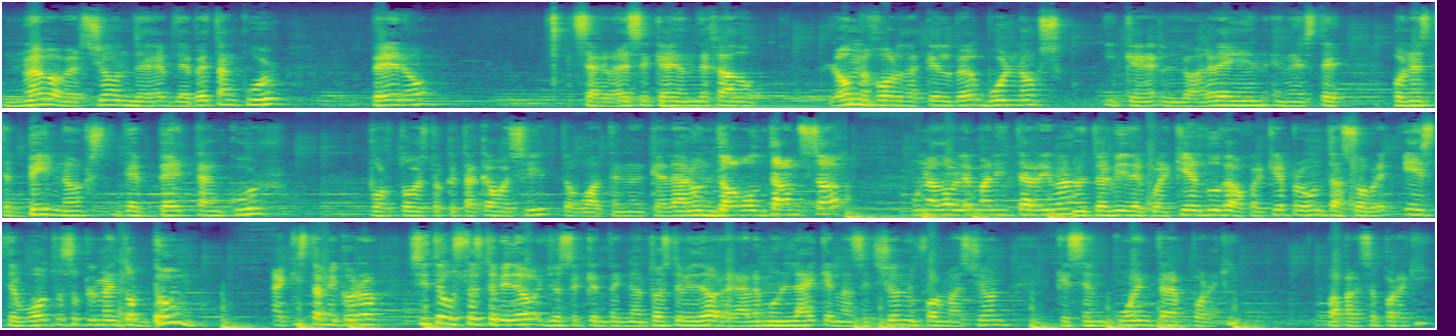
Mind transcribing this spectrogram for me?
nueva versión de, de Betancourt, pero se agradece que hayan dejado lo mejor de aquel Bullnox y que lo agreguen en este con este Binox de Betancourt. Por todo esto que te acabo de decir, te voy a tener que dar un double thumbs up, una doble manita arriba. No te olvides cualquier duda o cualquier pregunta sobre este u otro suplemento. ¡Boom! Aquí está mi correo. Si te gustó este video, yo sé que te encantó este video, regálame un like en la sección de información que se encuentra por aquí. Va a aparecer por aquí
